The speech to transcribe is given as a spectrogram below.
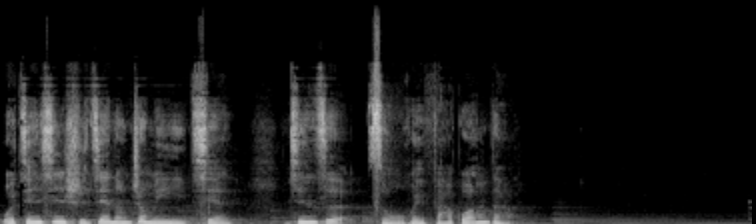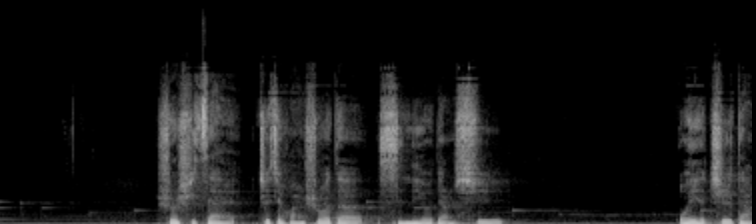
我坚信时间能证明一切，金子总会发光的。说实在，这句话说的心里有点虚。我也知道，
